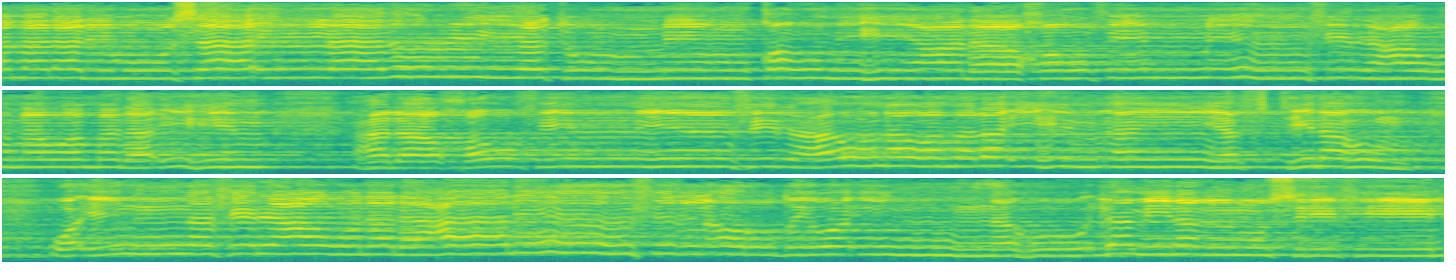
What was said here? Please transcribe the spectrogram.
آمن لموسى إلا ذرية من قومه على خوف من فرعون وملئهم على خوف من فرعون وملئهم أن يفتنهم وإن فرعون لعال في الأرض وإنه لمن المسرفين.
